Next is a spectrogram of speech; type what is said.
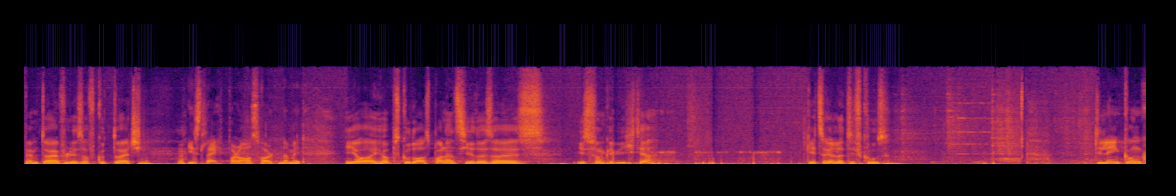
beim Teufel ist auf gut Deutsch. Ist leicht Balance halten damit? Ja, ich habe es gut ausbalanciert. Also es ist vom Gewicht her geht es relativ gut. Die Lenkung,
